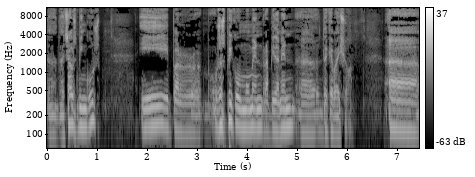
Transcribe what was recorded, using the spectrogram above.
de, de Charles Mingus i per, us explico un moment ràpidament uh, de què va això. Uh,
